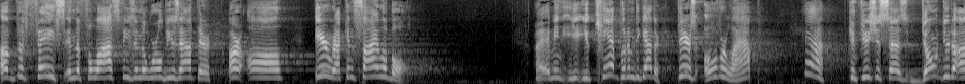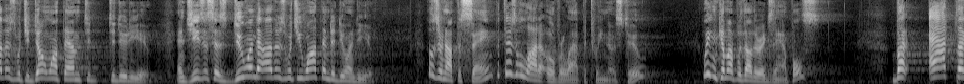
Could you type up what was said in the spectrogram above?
of the faiths and the philosophies and the worldviews out there are all irreconcilable. Right? I mean, you, you can't put them together. There's overlap. Yeah, Confucius says, Don't do to others what you don't want them to, to do to you. And Jesus says, Do unto others what you want them to do unto you. Those are not the same, but there's a lot of overlap between those two. We can come up with other examples. But at the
